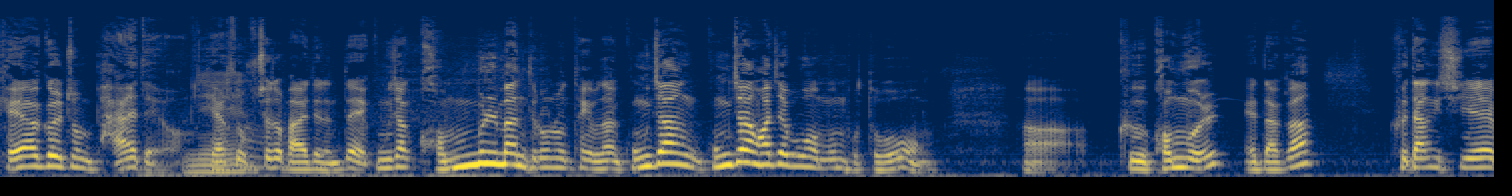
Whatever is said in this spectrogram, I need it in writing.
계약을 좀 봐야 돼요. 네. 계약서 구체적으로 봐야 되는데 공장 건물만 들어놓다기보다는 공장 공장 화재 보험은 보통 어, 그 건물에다가 그 당시에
